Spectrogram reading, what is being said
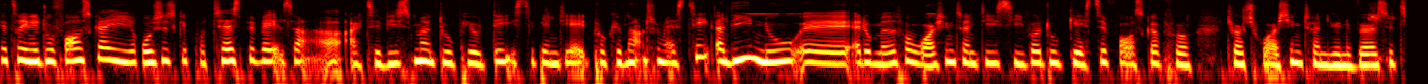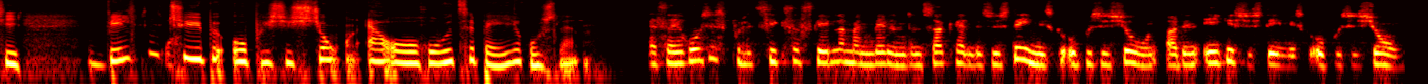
Katrine, du forsker i russiske protestbevægelser og aktivisme, du er phd stipendiat på Københavns Universitet, og lige nu øh, er du med fra Washington D.C., hvor du er gæsteforsker på George Washington University. Hvilken type opposition er overhovedet tilbage i Rusland? Altså i russisk politik, så skiller man mellem den såkaldte systemiske opposition og den ikke-systemiske opposition.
